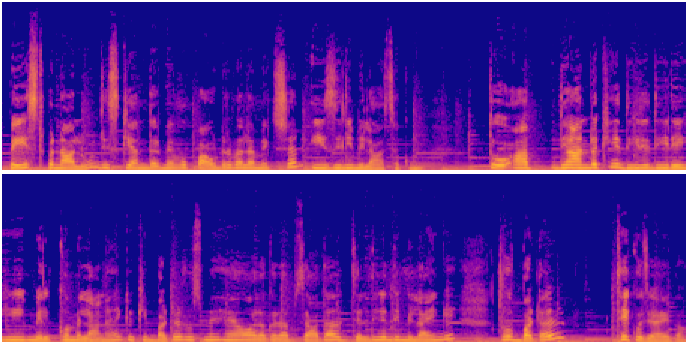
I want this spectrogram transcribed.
पेस्ट बना लूँ जिसके अंदर मैं वो पाउडर वाला मिक्सचर ईज़िली मिला सकूँ। तो आप ध्यान रखें धीरे धीरे ही मिल्क को मिलाना है क्योंकि बटर उसमें है और अगर आप ज़्यादा जल्दी जल्दी मिलाएँगे तो बटर थिक हो जाएगा।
